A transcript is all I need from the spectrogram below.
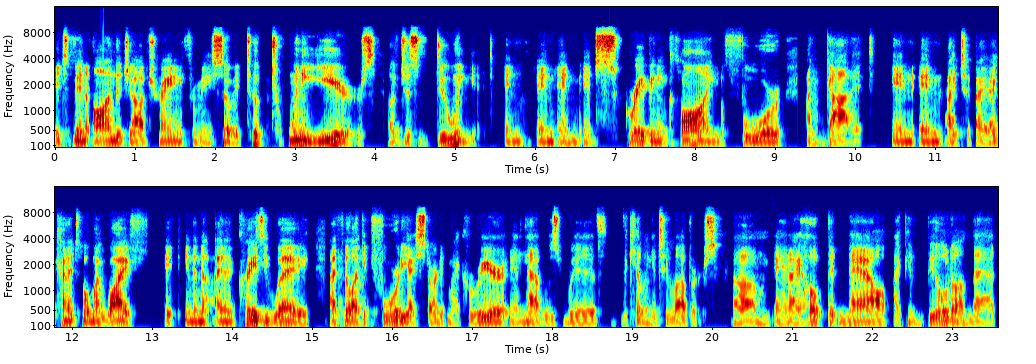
it's been on the job training for me. So it took 20 years of just doing it and and and and scraping and clawing before I got it and and I, t- I, I kind of told my wife it, in, a, in a crazy way. I feel like at 40, I started my career, and that was with The Killing of Two Lovers. Um, and I hope that now I can build on that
